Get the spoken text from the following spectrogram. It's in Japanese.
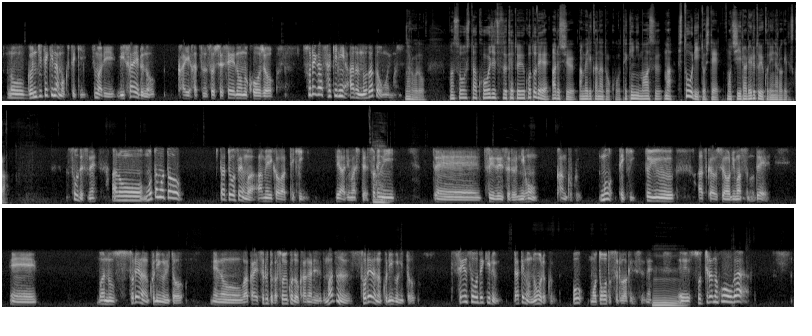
あの軍事的な目的、つまりミサイルの開発、そして性能の向上、それが先にあるのだと思います。なるほど。まあ、そうした口実付けということで、ある種アメリカなどをこう敵に回す、まあ、ストーリーとして用いられるということになるわけですか？そうですね、あのもともと北朝鮮はアメリカは敵でありまして、それに、えー追随する日本、韓国も敵という扱いをしておりますので、えーあのそれらの国々と、あの和解するとかそういうことを考えるんですけど、まずそれらの国々と戦争できるだけの能力を持とうとするわけですよね。うんえーそちらの方が、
